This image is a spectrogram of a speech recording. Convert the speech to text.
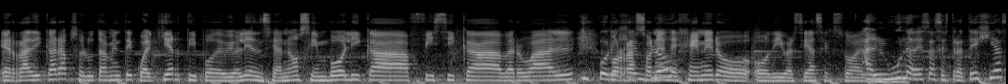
erradicar absolutamente cualquier tipo de violencia, ¿no? Simbólica, física, verbal, por, razones de género o, diversidad sexual. ¿Alguna de esas estrategias?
